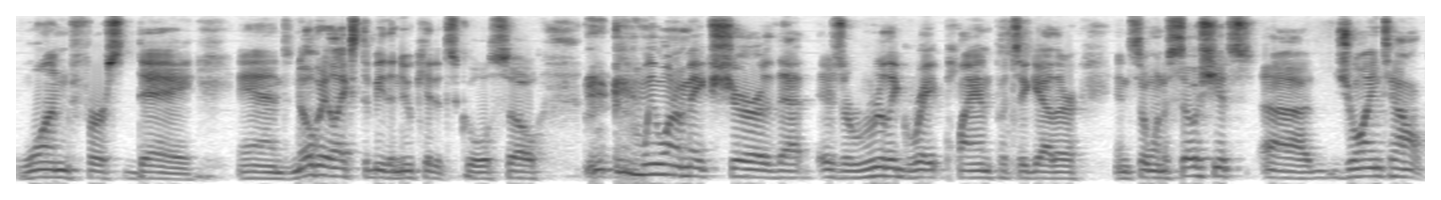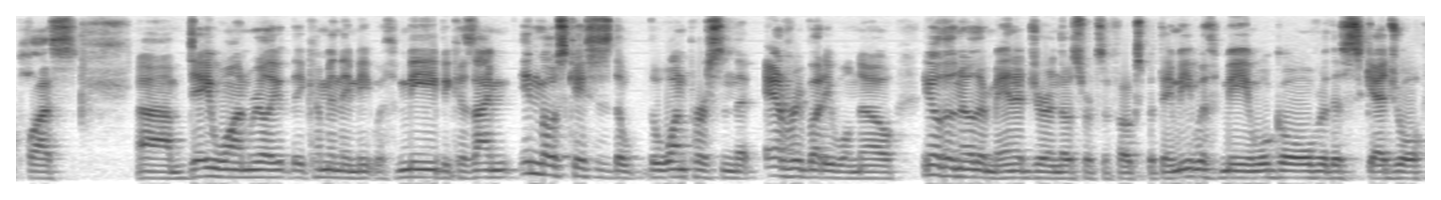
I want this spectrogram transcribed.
one first day. And nobody likes to be the new kid at school. So we want to make sure that there's a really great plan put together. And so when associates uh, join Talent Plus, um, day one, really, they come in, they meet with me because I'm, in most cases, the, the one person that everybody will know. You know, they'll know their manager and those sorts of folks, but they meet with me and we'll go over this schedule.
